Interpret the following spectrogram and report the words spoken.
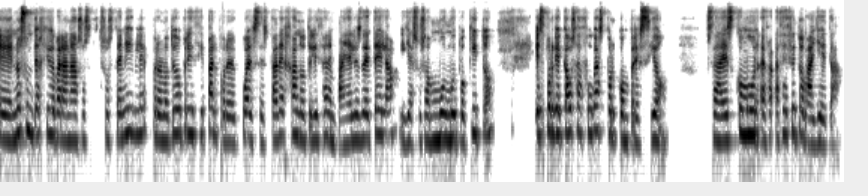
Eh, no es un tejido para nada sostenible, pero el motivo principal por el cual se está dejando utilizar en pañales de tela, y ya se usa muy, muy poquito, es porque causa fugas por compresión. O sea, es como un, hace efecto galleta.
